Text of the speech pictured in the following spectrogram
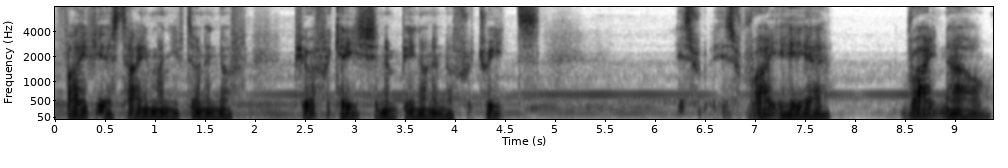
five years' time when you've done enough purification and been on enough retreats. It's, it's right here, right now,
